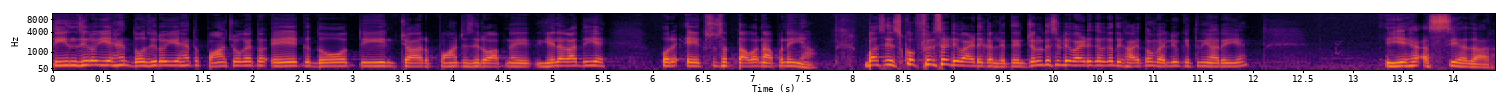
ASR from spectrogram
तीन ज़ीरो ये हैं, दो ज़ीरो ये हैं तो पाँच हो गए तो एक, दो, तीन, चार, पाँच ज़ीरो आपने ये लगा दिए और एक सौ सत्तावन आपने यहाँ। बस इसको फिर से डिवाइड कर लेते हैं। जल्दी से डिवाइड करके दिखा देता हूँ वैल्यू कितनी आ रही है। ये है अस्सी हज़ार।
